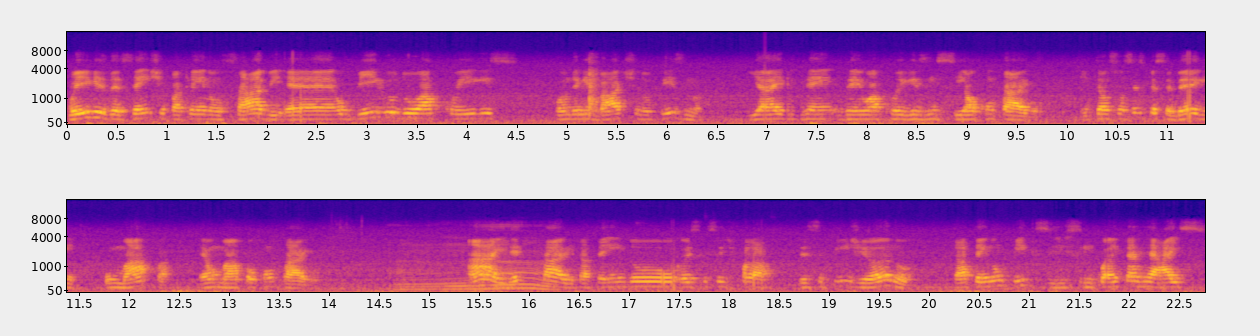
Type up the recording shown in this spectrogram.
o decente, para quem não sabe, é o brilho do arco-íris quando ele bate no prisma e aí vem, vem o arco-íris em si ao contrário. Então, se vocês perceberem, o mapa é um mapa ao contrário. Ah, ah e detalhe, tá tendo. Eu esqueci de falar. Desse fim de ano, tá tendo um Pix de 50 reais.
